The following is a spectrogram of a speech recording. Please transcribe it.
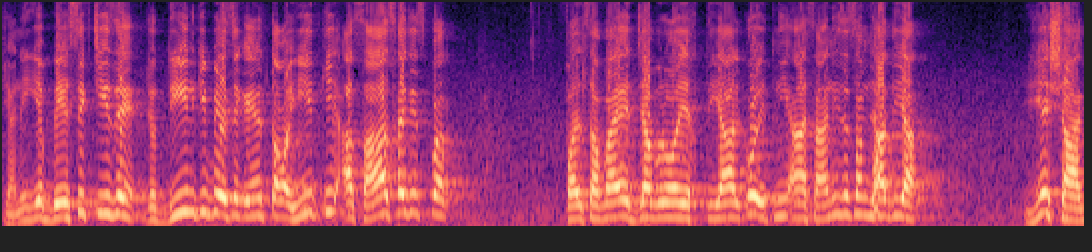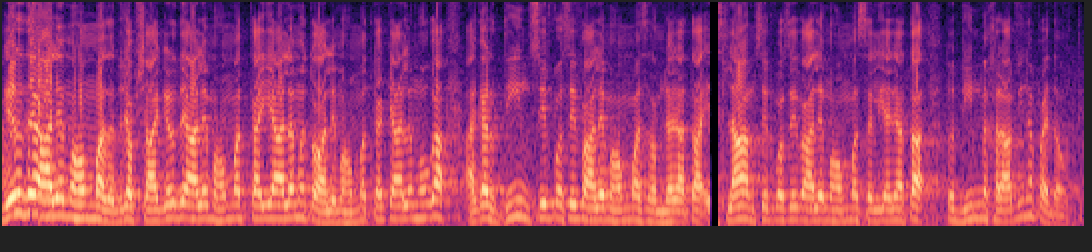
यानी ये बेसिक चीज़ें जो दीन की बेसिक है तोहहीद की असास है जिस पर। फ़लसफ़ा जबर इख्तियार को इतनी आसानी से समझा दिया। ये शागिर्द आल मोहम्मद है। तो जब शागिर्द आल मोहम्मद का ये आलम है तो आल मोहम्मद का क्या आलम होगा? अगर दीन सिर्फ़ और सिर्फ़ आल मोहम्मद से समझा जाता, इस्लाम सिर्फ़ और सिर्फ़ आल मोहम्मद से लिया जाता तो दीन में ख़राबी ना पैदा होती।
